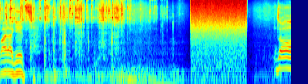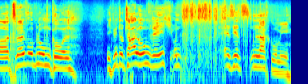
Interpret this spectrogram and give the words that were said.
Weiter geht's. So, 12 Uhr Blumenkohl. Ich bin total hungrig und esse jetzt ein Lachgummi.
